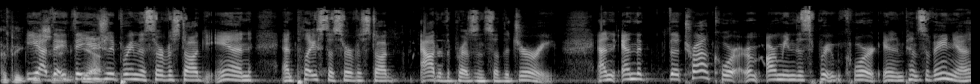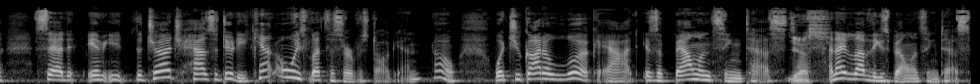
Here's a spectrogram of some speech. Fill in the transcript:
I think. you Yeah, they, said- they usually bring the service dog in and place the service dog out of the presence of the jury. And and the, the trial court, or, I mean the Supreme Court in Pennsylvania said if you, the judge has a duty, you can't always let the service dog in. No, what you got to look at is a balancing test. Yes. And I love these balancing tests.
